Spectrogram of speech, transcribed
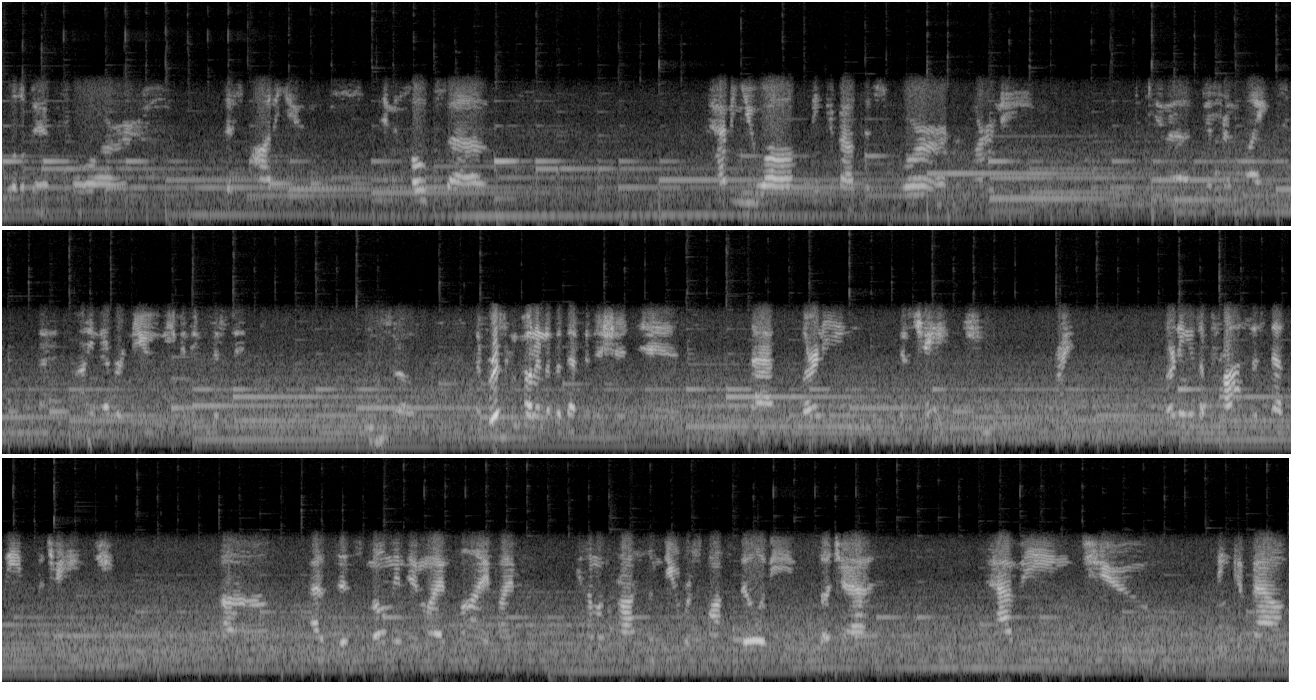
a little bit for this audience in hopes of having you all think about this word learning in a different light I never knew even existed. So, the first component of the definition is that learning is change, right? Learning is a process that leads to change. Um, at this moment in my life, I've come across some new responsibilities, such as having to think about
